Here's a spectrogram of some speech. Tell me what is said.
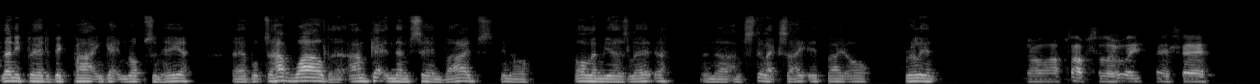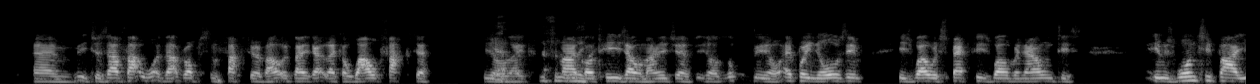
Lennie played a big part in getting Robson here. Uh, but to have Wilder, I'm getting them same vibes, you know, all them years later, and uh, I'm still excited by it all. Brilliant. no, absolutely. It's uh, um, he does have that what that Robson factor about it, like like a wow factor. You know, Yeah, like my Definitely. God, he's our manager. You know, look, you know, everybody knows him. He's well respected. He's well renowned. He's he was wanted by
